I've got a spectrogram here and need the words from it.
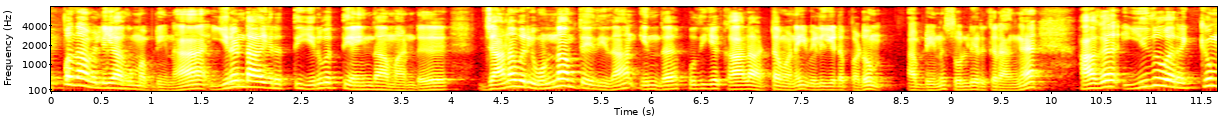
எப்போ தான் வெளியாகும் அப்படின்னா இரண்டாயிரத்தி இருபத்தி ஐந்தாம் ஆண்டு ஜனவரி ஒன்றாம் தேதி தான் இந்த புதிய கால அட்டவணை வெளியிடப்படும் அப்படின்னு சொல்லியிருக்கிறாங்க. ஆக இதுவரைக்கும்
